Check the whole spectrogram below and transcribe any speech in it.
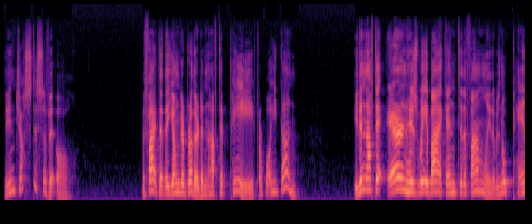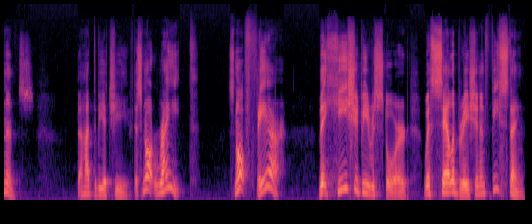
The injustice of it all. The fact that the younger brother didn't have to pay for what he'd done. He didn't have to earn his way back into the family. There was no penance that had to be achieved. It's not right. It's not fair that he should be restored with celebration and feasting.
